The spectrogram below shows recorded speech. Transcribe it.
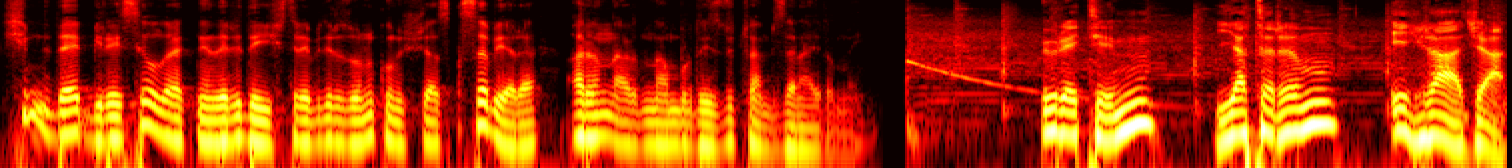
Şimdi de bireysel olarak neleri değiştirebiliriz onu konuşacağız. Kısa bir ara aranın ardından buradayız lütfen bizden ayrılmayın. Üretim, yatırım, ihracat.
